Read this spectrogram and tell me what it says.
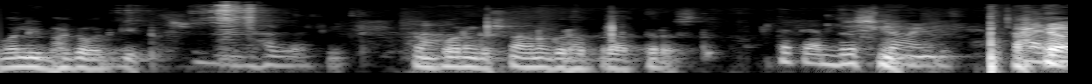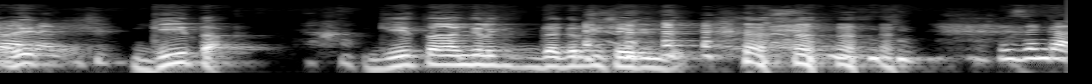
only Bhagavad Gita. సంపూర్ణ కృష్ణానుగ్రహ ప్రాప్తిరస్తు. అదృష్టం అండి. గీత. గీతాంజలి దగ్గరికి చేరింది. నిజంగా.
